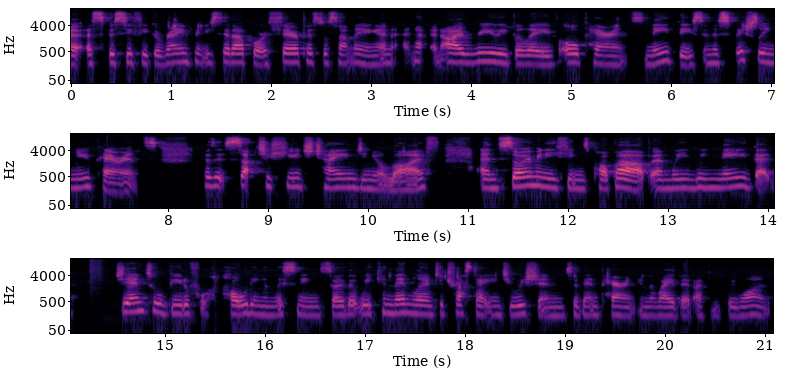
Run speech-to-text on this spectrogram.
a, a specific arrangement you set up or a therapist or something and, and and I really believe all parents need this and especially new parents because it's such a huge change in your life and so many things pop up and we we need that gentle, beautiful holding and listening so that we can then learn to trust our intuition to then parent in the way that I think we want.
